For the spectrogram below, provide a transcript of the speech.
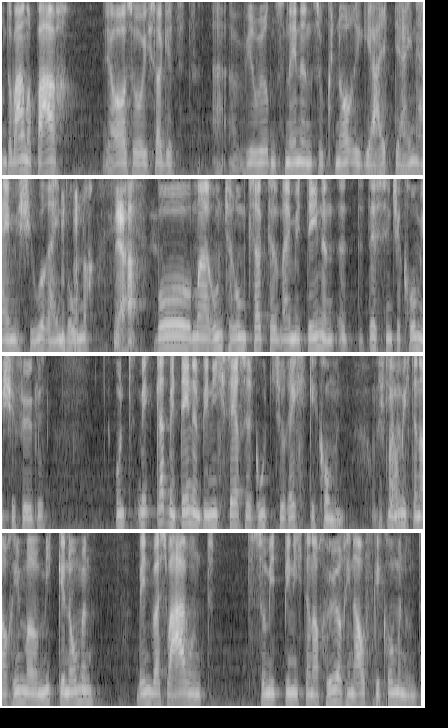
Und da waren ein paar, ja, so ich sage jetzt, äh, wir würden es nennen, so knorrige alte einheimische Ureinwohner. ja. Wo man rundherum gesagt hat, mit denen, äh, das sind schon komische Vögel. Und gerade mit denen bin ich sehr, sehr gut zurechtgekommen. Und die haben mich dann auch immer mitgenommen, wenn was war. Und somit bin ich dann auch höher hinaufgekommen und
